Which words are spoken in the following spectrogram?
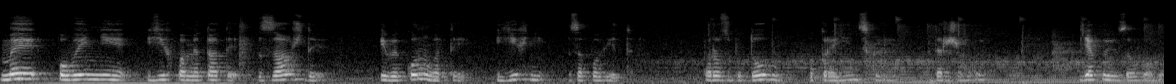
Ми повинні їх пам'ятати завжди і виконувати їхній заповіт розбудову української держави. Дякую за увагу.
